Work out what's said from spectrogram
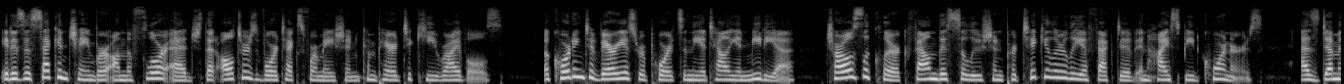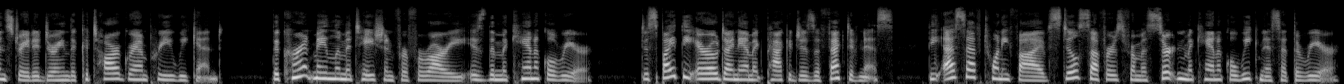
It is a second chamber on the floor edge that alters vortex formation compared to key rivals. According to various reports in the Italian media, Charles Leclerc found this solution particularly effective in high-speed corners, as demonstrated during the Qatar Grand Prix weekend. The current main limitation for Ferrari is the mechanical rear. Despite the aerodynamic package's effectiveness, the SF25 still suffers from a certain mechanical weakness at the rear.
